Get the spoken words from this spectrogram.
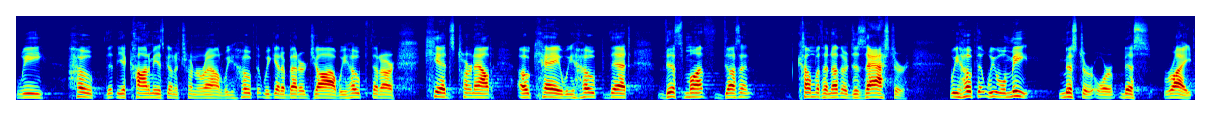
We hope that the economy is going to turn around. We hope that we get a better job. We hope that our kids turn out okay. We hope that this month doesn't come with another disaster. We hope that we will meet Mr. or Miss Right.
